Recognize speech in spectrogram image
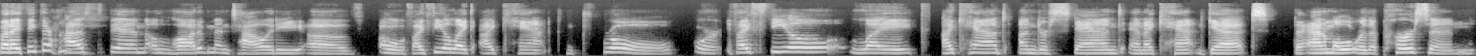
but I think there has been a lot of mentality of, oh, if I feel like I can't control or if I feel like I can't understand and I can't get the animal or the person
